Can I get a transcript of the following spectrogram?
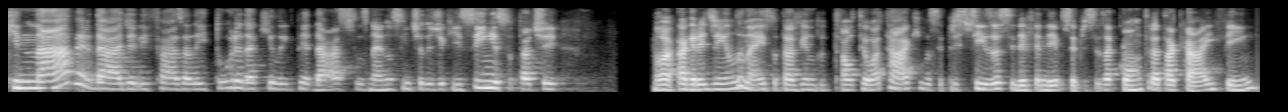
que na verdade ele faz a leitura daquilo em pedaços, né, no sentido de que sim, isso está te agredindo, né? Isso está vindo ao teu ataque, você precisa se defender, você precisa contra-atacar, enfim.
